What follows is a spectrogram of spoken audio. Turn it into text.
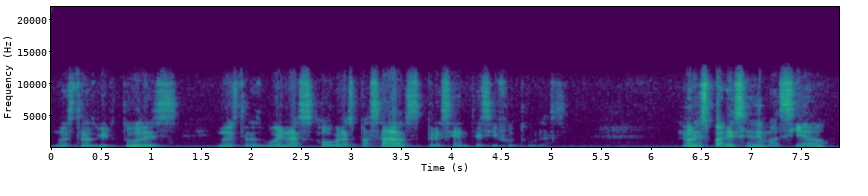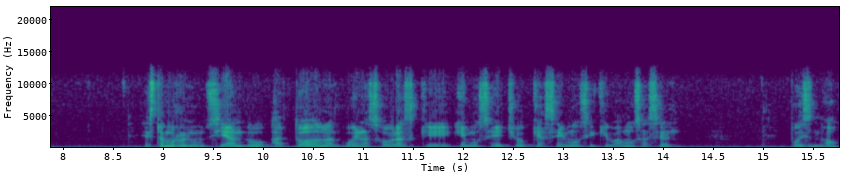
nuestras virtudes, nuestras buenas obras pasadas, presentes y futuras. ¿No les parece demasiado? ¿Estamos renunciando a todas las buenas obras que hemos hecho, que hacemos y que vamos a hacer? Pues no,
